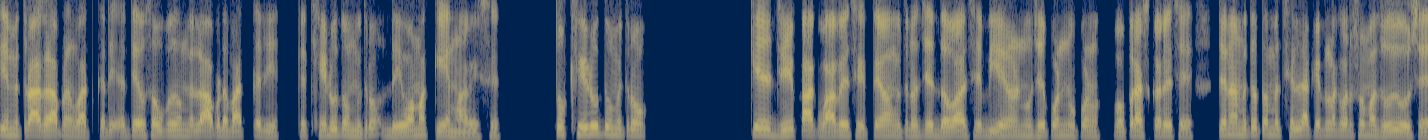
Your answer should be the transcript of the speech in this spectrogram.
તે મિત્રો આગળ આપણે વાત કરીએ. તે સૌ પ્રથમ પહેલાં આપણે વાત કરીએ કે ખેડૂતો મિત્રો દેવામાં કેમ આવે છે? તો ખેડૂતો મિત્રો કે જે પાક વાવે છે તેવા મિત્રો જે દવા છે, બિયારણનું જે પણનું પણ વપરાશ કરે છે, તેના મિત્રો તમે છેલ્લા કેટલાક વર્ષોમાં જોયું હશે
